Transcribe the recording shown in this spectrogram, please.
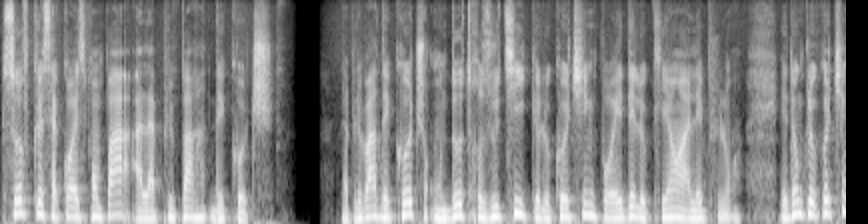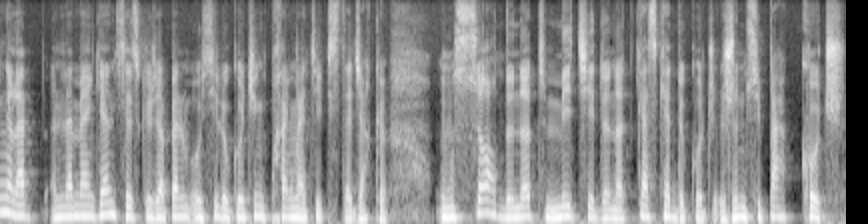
Sauf que ça correspond pas à la plupart des coachs. La plupart des coachs ont d'autres outils que le coaching pour aider le client à aller plus loin. Et donc le coaching à l'américaine, c'est ce que j'appelle aussi le coaching pragmatique. C'est-à-dire que on sort de notre métier, de notre casquette de coach. Je ne suis pas coach.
